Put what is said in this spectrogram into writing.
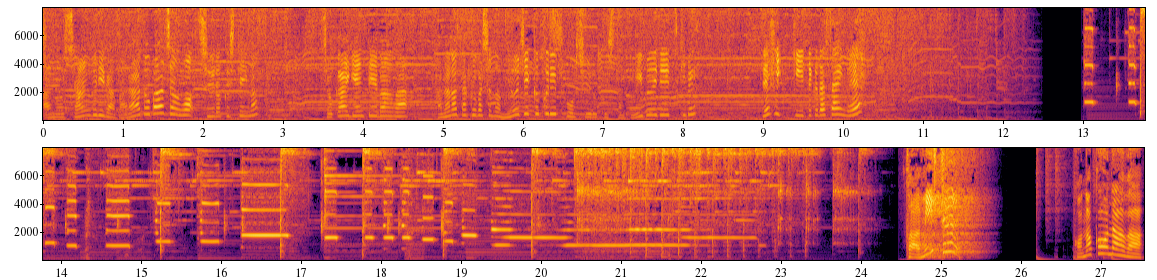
あのシャングリラバラードバージョンを収録しています。初回限定版は花の咲く場所のミュージッククリップを収録した DVD 付きです。ぜひ聴いてくださいね。このコーナーは、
